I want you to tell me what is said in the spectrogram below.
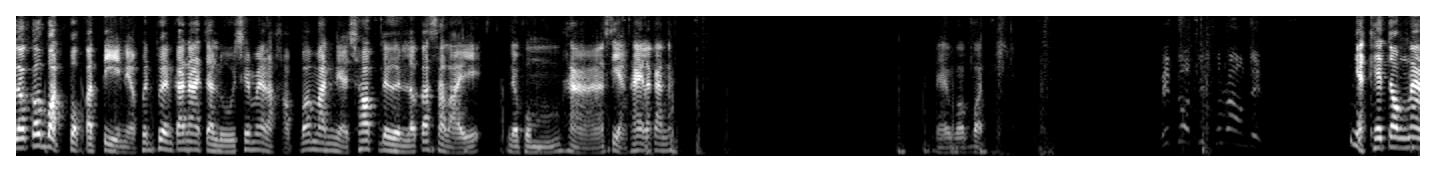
แล้วก็บอทปกติเนี่ยเพื่อนๆก็น่าจะรู้ใช่ไหมล่ะครับ ว่ามันเนี่ยชอบเดินแล้วก็สไลด์ เดี๋ยวผมหาเสียงให้แล้วกันนะไหนว่าบอทเนี่ยแค่จ้องหน้า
